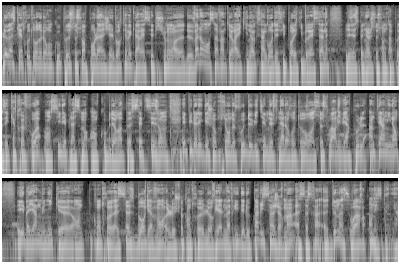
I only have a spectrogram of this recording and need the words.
Le basket retour de l'Eurocoupe ce soir pour la Gielbourg avec la réception euh, de Valence à 20h à Equinox. Un gros défi pour l'équipe bressane. Les Espagnols se sont imposés quatre fois en six déplacements en Coupe d'Europe cette saison. Et puis la Ligue des champions de foot de huitième de finale retour ce soir. Liverpool, Inter Milan et Bayern Munich euh, contre Salzbourg avant le choc entre le Real Madrid et le Paris Saint-Germain. Ça sera demain soir en Espagne.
